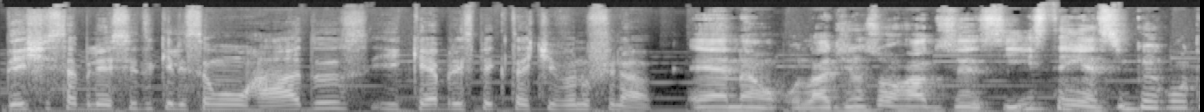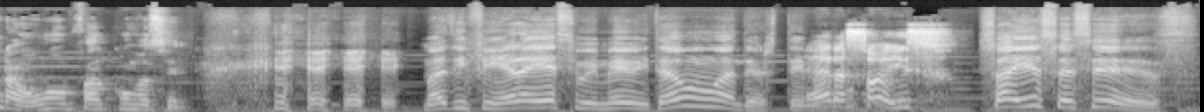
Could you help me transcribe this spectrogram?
deixa estabelecido que eles são honrados e quebra a expectativa no final. É, não, os ladinos honrados existem, assim que eu encontrar um, eu falo com você. Mas enfim, era esse o e-mail então, Anders? Tem era só isso. Só isso, esses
